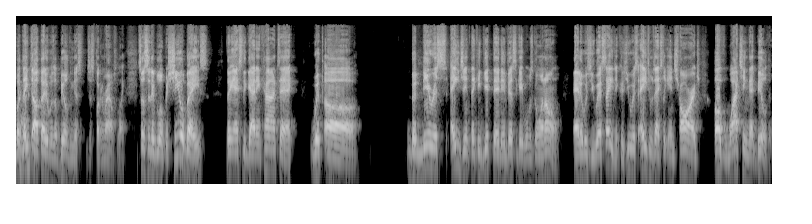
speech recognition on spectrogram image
but they thought that it was a building that's just fucking around. So like, so so they blew up a shield base. They actually got in contact with uh the nearest agent they could get there to investigate what was going on, and it was U.S. agent because U.S. agent was actually in charge of watching that building.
